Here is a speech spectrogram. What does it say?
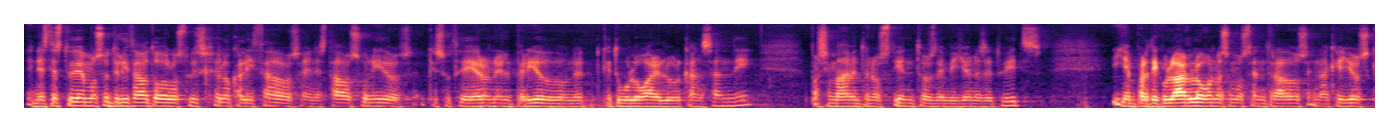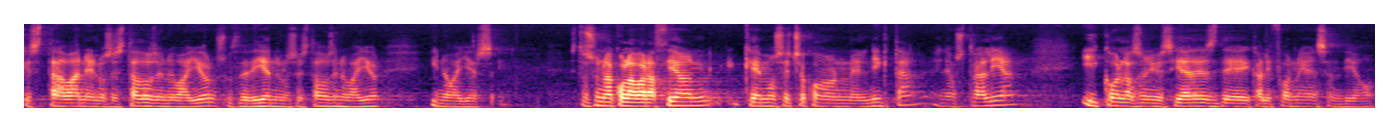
En este estudio hemos utilizado todos los tweets geolocalizados en Estados Unidos que sucedieron en el periodo donde, tuvo lugar el huracán Sandy, aproximadamente unos cientos de millones de tweets, y en particular luego nos hemos centrado en aquellos que estaban en los estados de Nueva York, sucedían en los estados de Nueva York y Nueva Jersey. Esto es una colaboración que hemos hecho con el NICTA en Australia y con las universidades de California en San Diego.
